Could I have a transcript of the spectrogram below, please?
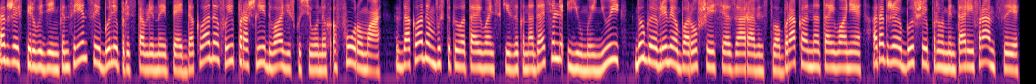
Также в первый день конференции были представлены пять докладов и прошли два дискуссионных форума. С докладом выступила тайваньский законодатель Ю Мэй Нюй, долгое время боровшаяся за равенство брака на Тайване, а также бывший парламентарий Франции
